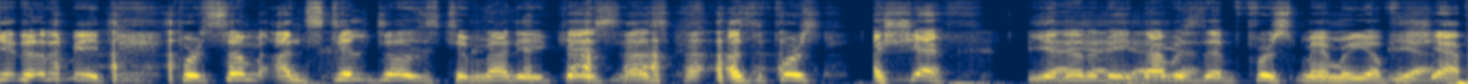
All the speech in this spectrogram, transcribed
You know what I mean? For some, and still does to many cases as, as the first, a chef. You Yeah, know what yeah, I mean? yeah, that was the first memory of a chef.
